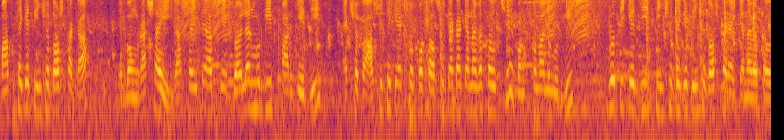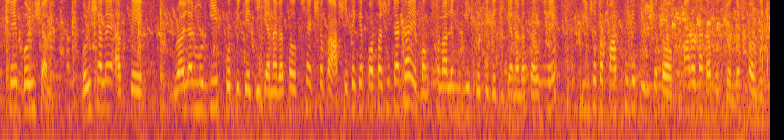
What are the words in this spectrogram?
পাঁচ থেকে তিনশো দশ টাকা এবং রাজশাহী, রাজশাহীতে আজকে ব্রয়লার মুরগি পার কেজি একশত আশি থেকে একশো পঁচাশি টাকা কেনা বেচা হচ্ছে এবং সোনালী মুরগি প্রতি কেজি তিনশো থেকে তিনশো দশ টাকায় কেনা বেচা হচ্ছে বরিশাল। বরিশালে আজকে ব্রয়লার মুরগি প্রতি কেজি কেনা বেচা হচ্ছে একশত আশি থেকে পঁচাশি টাকা এবং সোনালি মুরগি প্রতি কেজি কেনা বেচা হচ্ছে তিনশত পাঁচ থেকে তিনশত বারো টাকা পর্যন্ত সর্বোচ্চ।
